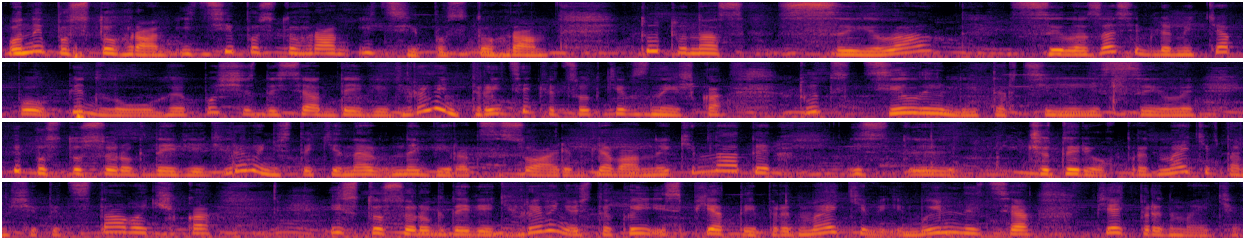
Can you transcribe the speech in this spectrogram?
Вони по 100 грам. І ці по 100 грам, і ці по 100 грам. Тут у нас сила, сила засіб для миття по підлоги по 69 гривень, 30% знижка. Тут цілий літр цієї сили. І по 149 гривень ось такий набір аксесуарів для ванної кімнати із е, чотирьох предметів, там ще підставочка. І 149 гривень ось такий із п'яти предметів і мильниця, 5 предметів.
